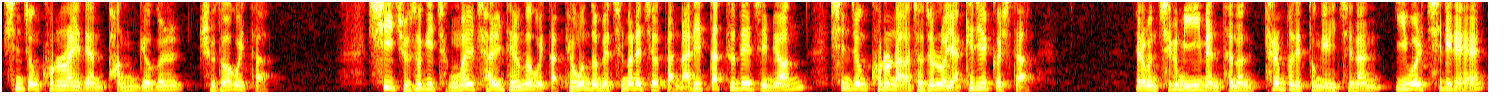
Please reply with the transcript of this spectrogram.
신종 코로나에 대한 반격을 주도하고 있다. 시 주석이 정말 잘 대응하고 있다. 병원도 며칠 만에 지었다. 날이 따뜻해지면 신종 코로나가 저절로 약해질 것이다. 여러분 지금 이 멘트는 트럼프 대통령이 지난 2월 7일에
